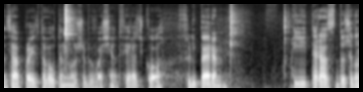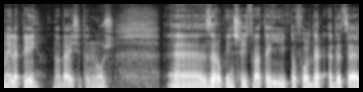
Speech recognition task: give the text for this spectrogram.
zaprojektował ten nóż, żeby właśnie otwierać go fliperem. I teraz do czego najlepiej nadaje się ten nóż? 0562 Ti to folder EDC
